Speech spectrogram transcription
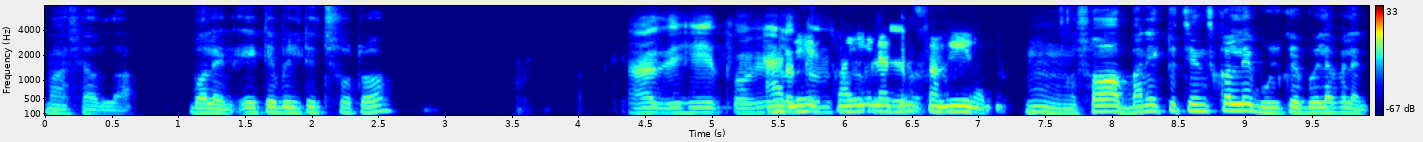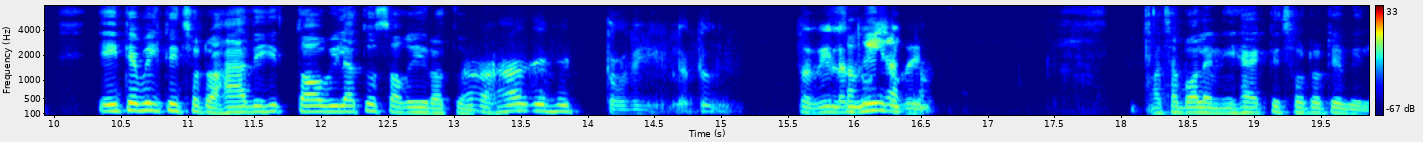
মাশাআল্লাহ। বলেন এই টেবিলটি ছোট? হাদিহি তাবিলাতুন সব মানে একটু চেঞ্জ করলে ভুল করে বইলা ফেলেন। এই টেবিলটি ছোট। হাদিহি তাওবিলাতু সগীরাতুন। হ্যাঁ, হাদিহি তাওবিলাতুন আচ্ছা বলেন ইহা একটি ছোট টেবিল।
